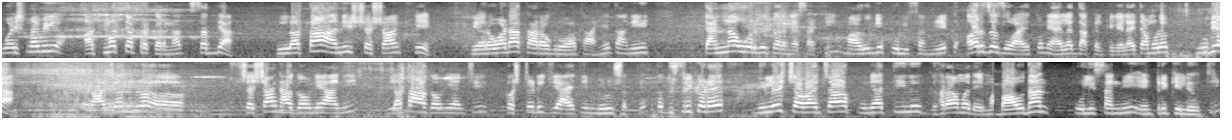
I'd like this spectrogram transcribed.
वैष्णवी आत्महत्या प्रकरणात सध्या लता आणि शशांक हे येरवाडा कारागृहात आहेत आणि त्यांना वर्ग करण्यासाठी माळुंगे पोलिसांनी एक अर्ज जो आहे तो न्यायालयात दाखल केलेला आहे. त्यामुळं उद्या राजेंद्र शशांक हगवणे आणि लता हगवणे यांची कस्टडी जी आहे ती मिळू शकते. तर दुसरीकडे निलेश चव्हाणच्या पुण्यातील घरामध्ये बावधान पोलिसांनी एंट्री केली होती.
